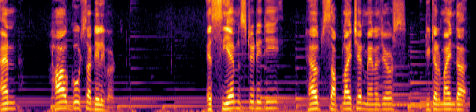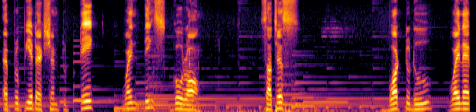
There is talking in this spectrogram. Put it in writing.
and how goods are delivered. SCM strategy helps supply chain managers determine the appropriate action to take when things go wrong, such as what to do when a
